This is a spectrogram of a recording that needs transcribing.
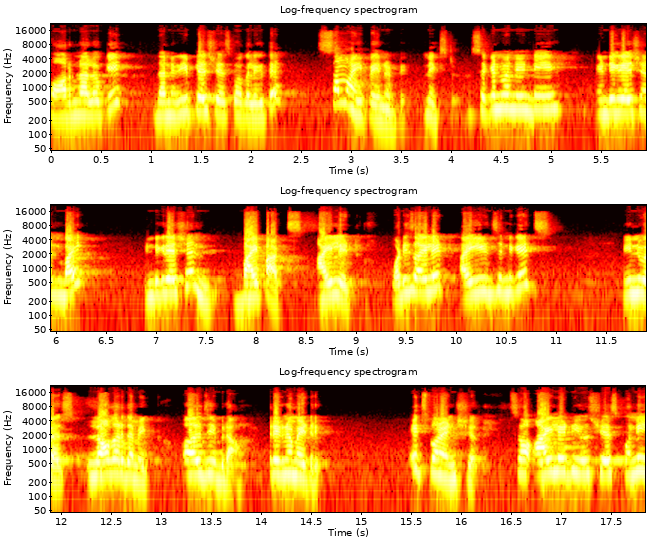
ఫార్ములాలోకి దాన్ని రీప్లేస్ చేసుకోగలిగితే సమ్ అయిపోయినట్టే. నెక్స్ట్ సెకండ్ వన్ ఏంటి? Integration by integration by parts ILATE what is ILATE I it's indicates inverse logarithmic algebra trigonometry exponential so ILATE use చేసుకొని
